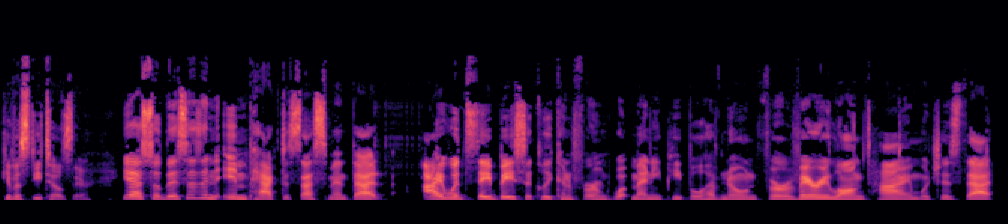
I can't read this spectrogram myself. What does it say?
Give us details there. Yeah, so this is an impact assessment that I would say basically confirmed what many people have known for a very long time, which is that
